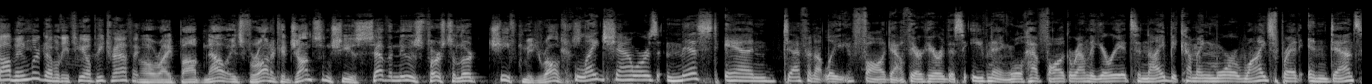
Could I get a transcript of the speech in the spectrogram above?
Bob Imler, WTOP Traffic. All right, Bob. Now it's Veronica Johnson. She is 7 News First Alert Chief Meteorologist. Light showers, mist, and definitely fog out there here this evening. We'll have fog around the area tonight, becoming more widespread and dense.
